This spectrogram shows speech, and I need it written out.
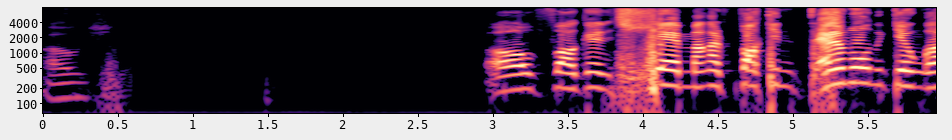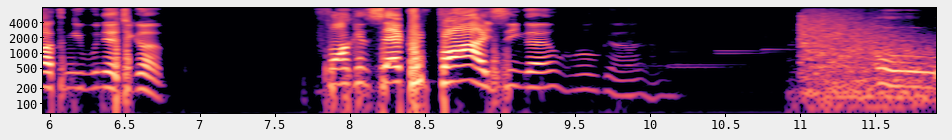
Oh shit. Oh fucking shit 망할 fucking 데모는 깨운 것 같은 기분이야 지금. Fucking sacrifice인가요? Oh god. Oh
